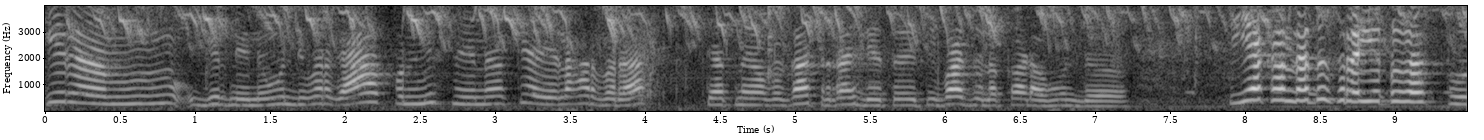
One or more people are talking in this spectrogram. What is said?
गिर गिरणीनं म्हणली बरं का पण मिसणीनं केलेला हरभरा. त्यातनं अगं गाठ राहिले तर ती बाजूला काढावं म्हणलं. ती एखादा दुसरा येतच असतो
